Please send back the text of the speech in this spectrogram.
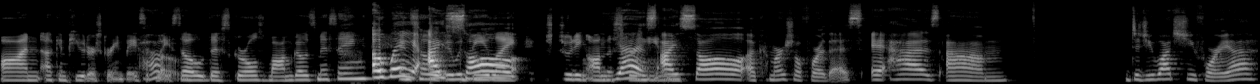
on a computer screen, basically. Oh. So this girl's mom goes missing. oh wait, and so I it would saw. be like shooting on the yes, screen. I saw a commercial for this. It has. um Did you watch Euphoria?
